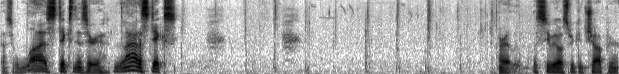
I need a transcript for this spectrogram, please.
That's a lot of sticks in this area. A lot of sticks. All right, let's see what else we can chop here.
